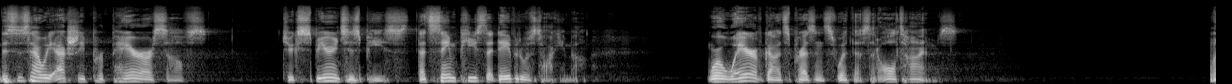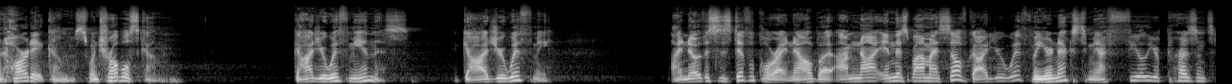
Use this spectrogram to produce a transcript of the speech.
This is how we actually prepare ourselves to experience his peace, that same peace that David was talking about. We're aware of God's presence with us at all times. When heartache comes, when troubles come, God, you're with me in this. God, you're with me. I know this is difficult right now, but I'm not in this by myself. God, you're with me. You're next to me. I feel your presence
